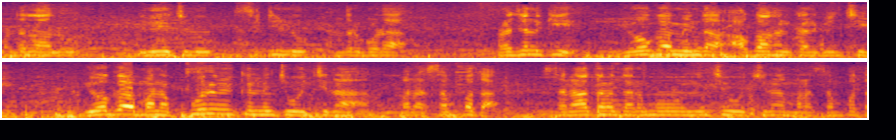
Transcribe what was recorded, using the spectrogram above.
మండలాలు విలేజ్లు సిటీలు అందరూ కూడా ప్రజలకి యోగా మీద అవగాహన కల్పించి యోగా మన పూర్వీకుల నుంచి వచ్చిన మన సంపద సనాతన ధర్మం నుంచి వచ్చిన మన సంపద.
